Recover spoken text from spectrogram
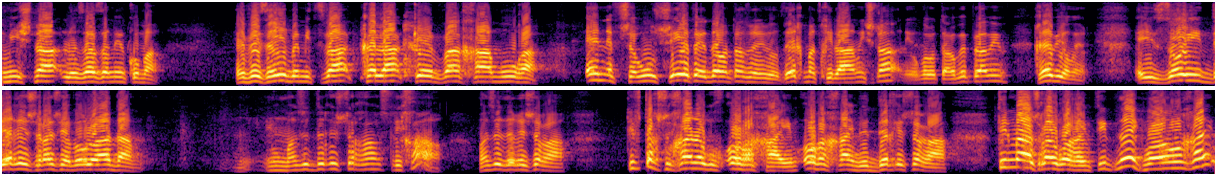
משנה לא זזה ממקומה. הווה זהיר במצווה קלה כבחמורה. אין אפשרות שיהיה את הידע ונתן זו זה איך מתחילה המשנה? אני אומר אותה הרבה פעמים. רבי אומר, איזוהי דרש רע שיעבור לו האדם. נו, מה זה דרש הרע? סליחה, מה זה דרש הרע? תפתח שולחן ערוך אור החיים, אור החיים זה דרש הרע. תלמד שולחן אור החיים, תתנהג כמו אור החיים.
